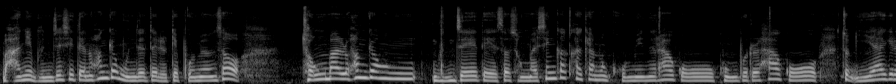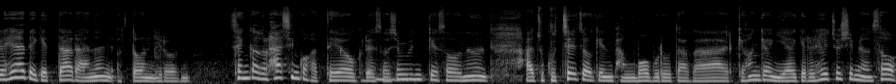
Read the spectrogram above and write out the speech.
많이 문제시되는 환경 문제들을 이렇게 보면서 정말로 환경 문제에 대해서 정말 심각하게 한번 고민을 하고 공부를 하고 좀 이야기를 해야 되겠다라는 어떤 이런 생각을 하신 것 같아요. 그래서 신부님께서는 아주 구체적인 방법으로다가 이렇게 환경 이야기를 해주시면서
